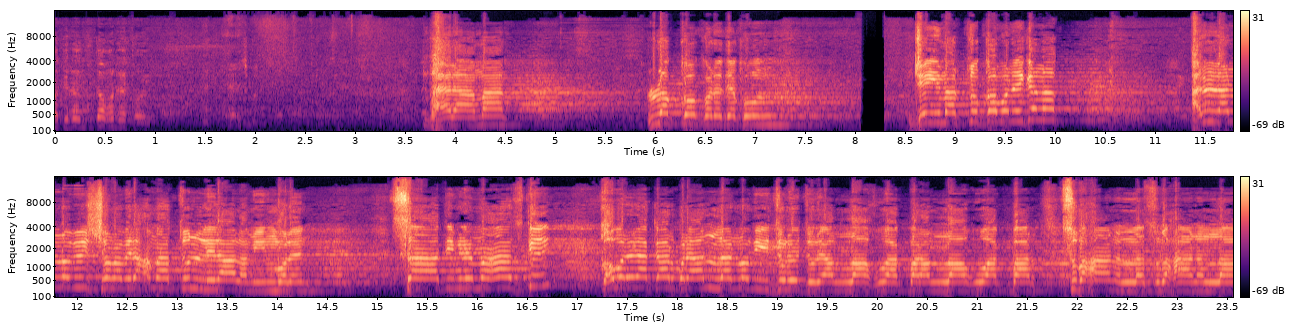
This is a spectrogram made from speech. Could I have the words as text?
অতিরঞ্জিত করে ভাইরা আমার, লক্ষ্য করে দেখুন, যেই মাত্র কবরে গেল আল্লাহ নবী সোনবী রহমাতুল্লিল আলমিন বলেন, সাদ ইবনে কবরে রাখার পরে আল্লাহ, নবী জোরে জোরে আল্লাহ আকবার আল্লাহ আকবার সুবহান আল্লাহ সুবহান আল্লাহ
